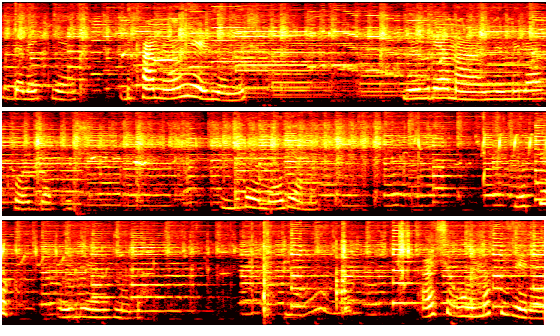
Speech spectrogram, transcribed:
Burada. Bir kamyon geliyormuş. Ve buraya malzemeler koyacakmış. Buraya mı oraya mı? Yok yok. Öyle yazmadı. Ayşe uyumak üzere.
